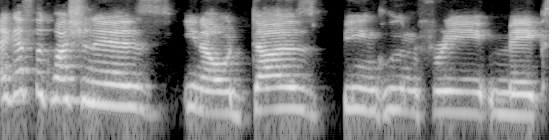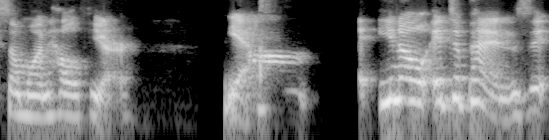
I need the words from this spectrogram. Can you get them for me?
I guess the question is, you know, does being gluten free make someone healthier? Yeah. You know, it depends. It,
